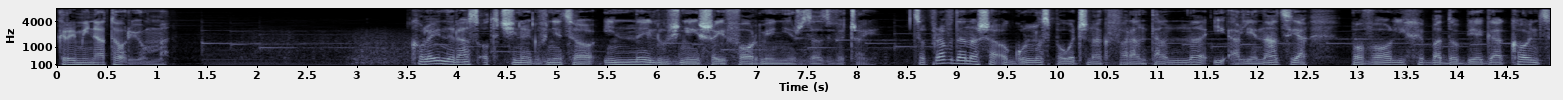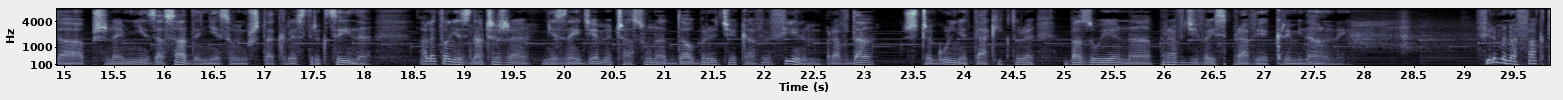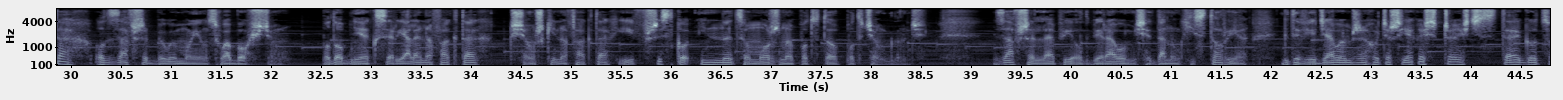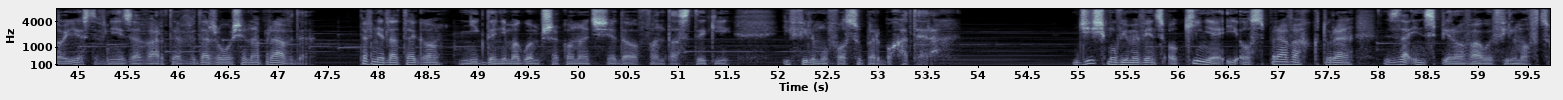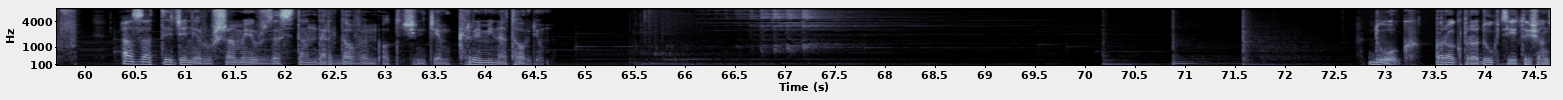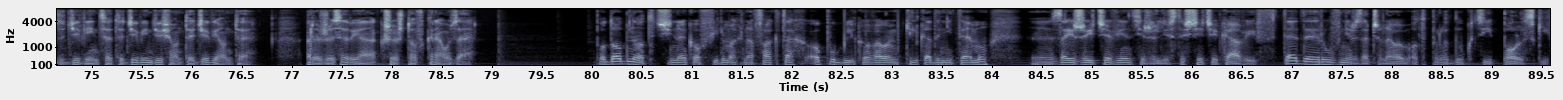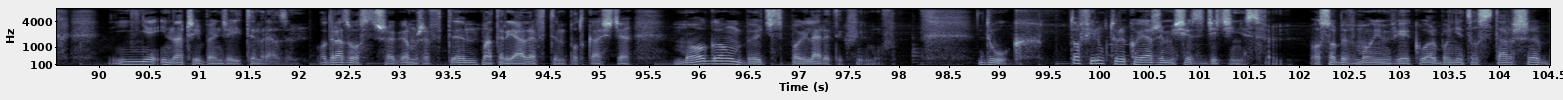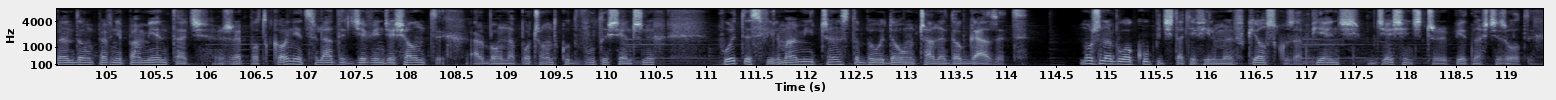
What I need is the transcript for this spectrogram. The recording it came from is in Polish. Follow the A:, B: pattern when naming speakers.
A: Kryminatorium.
B: Kolejny raz odcinek w nieco innej, luźniejszej formie niż zazwyczaj. Co prawda, nasza ogólnospołeczna kwarantanna i alienacja powoli chyba dobiega końca, a przynajmniej zasady nie są już tak restrykcyjne, ale to nie znaczy, że nie znajdziemy czasu na dobry, ciekawy film, prawda? Szczególnie taki, który bazuje na prawdziwej sprawie kryminalnej. Filmy na faktach od zawsze były moją słabością. Podobnie jak seriale na faktach, książki na faktach i wszystko inne, co można pod to podciągnąć. Zawsze lepiej odbierało mi się daną historię, gdy wiedziałem, że chociaż jakaś część z tego, co jest w niej zawarte, wydarzyło się naprawdę. Pewnie dlatego nigdy nie mogłem przekonać się do fantastyki i filmów o superbohaterach. Dziś mówimy więc o kinie i o sprawach, które zainspirowały filmowców. A za tydzień ruszamy już ze standardowym odcinkiem Kryminatorium.
C: Dług. Rok produkcji 1999. Reżyseria Krzysztof Krause.
B: Podobny odcinek o filmach na faktach opublikowałem kilka dni temu. E, zajrzyjcie więc, jeżeli jesteście ciekawi. Wtedy również zaczynałem od produkcji polskich i nie inaczej będzie i tym razem. Od razu ostrzegam, że w tym materiale, w tym podcaście mogą być spoilery tych filmów. Dług. To film, który kojarzy mi się z dzieciństwem. Osoby w moim wieku albo nieco starsze będą pewnie pamiętać, że pod koniec lat 90. albo na początku 2000 płyty z filmami często były dołączane do gazet. Można było kupić takie filmy w kiosku za 5, 10 czy 15 zł.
